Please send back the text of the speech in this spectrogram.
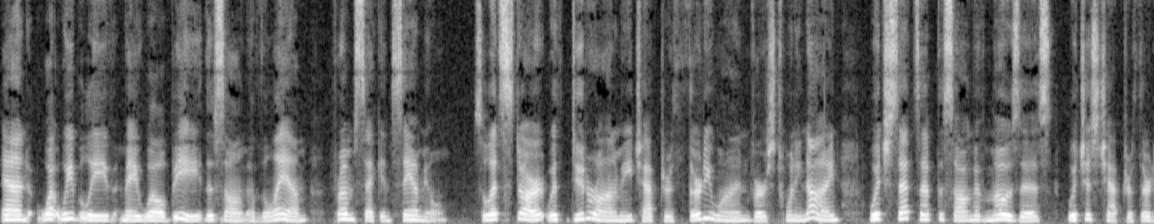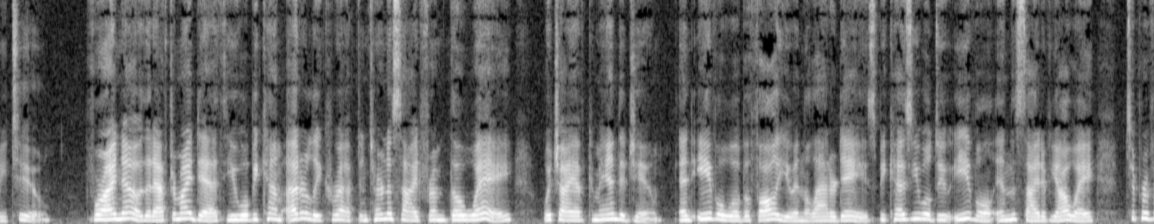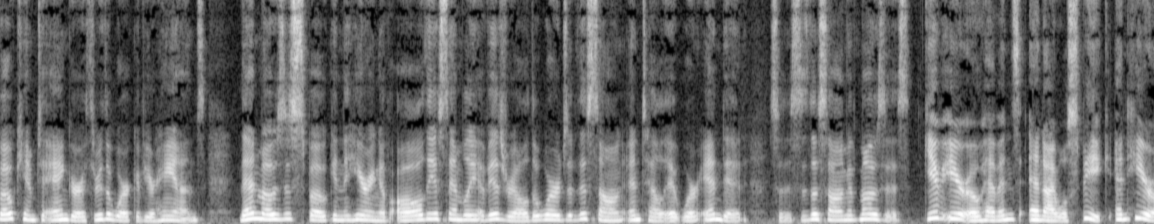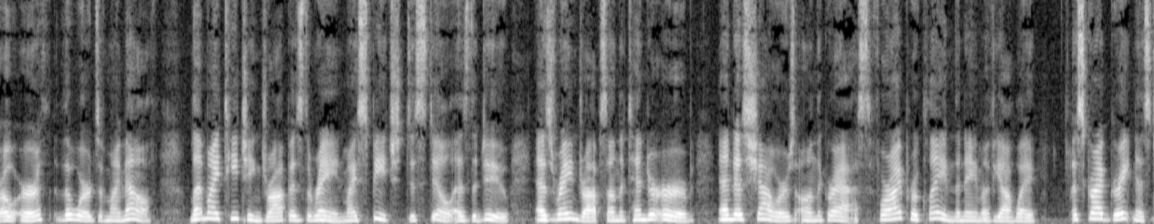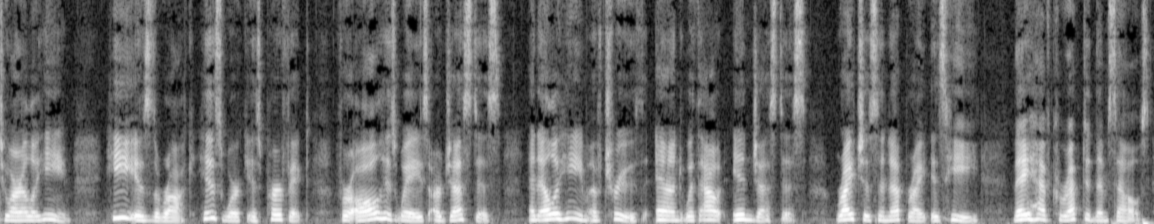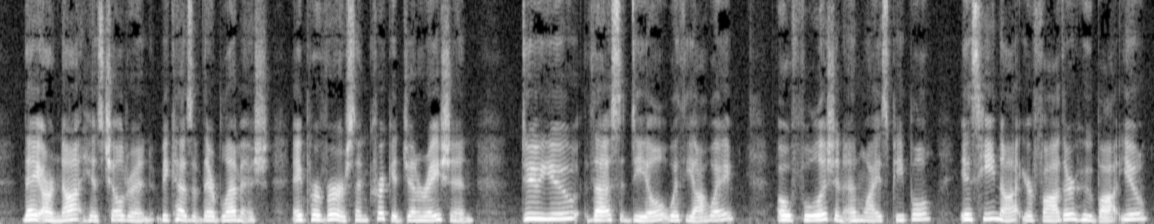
and what we believe may well be the Song of the Lamb from 2 Samuel. So let's start with Deuteronomy chapter 31, verse 29, which sets up the Song of Moses, which is chapter 32. For I know that after my death you will become utterly corrupt and turn aside from the way which I have commanded you and evil will befall you in the latter days, because you will do evil in the sight of Yahweh to provoke him to anger through the work of your hands. Then Moses spoke in the hearing of all the assembly of Israel the words of this song until it were ended. So this is the song of Moses. Give ear, O heavens, and I will speak, and hear, O earth, the words of my mouth. Let my teaching drop as the rain, my speech distill as the dew, as raindrops on the tender herb, and as showers on the grass. For I proclaim the name of Yahweh. Ascribe greatness to our Elohim. He is the rock, his work is perfect. For all his ways are justice, and Elohim of truth, and without injustice. Righteous and upright is he. They have corrupted themselves. They are not his children because of their blemish, a perverse and crooked generation. Do you thus deal with Yahweh? O foolish and unwise people, is he not your father who bought you?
